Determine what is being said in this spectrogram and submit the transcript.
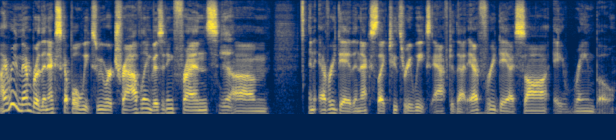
I remember the next couple of weeks we were traveling, visiting friends. Yeah. Um, and every day, the next like two, three weeks after that, every day I saw a rainbow,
